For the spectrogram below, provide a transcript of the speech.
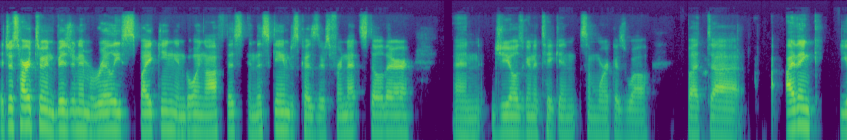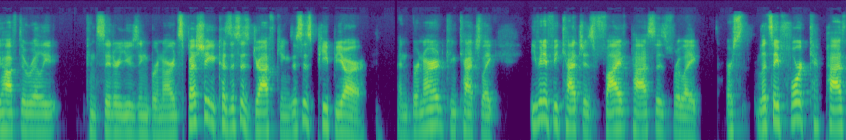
It's just hard to envision him really spiking and going off this in this game just because there's Fournette still there and Gio's going to take in some work as well. But uh, I think you have to really consider using Bernard, especially because this is DraftKings, this is PPR, and Bernard can catch like even if he catches five passes for like, or let's say four pass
